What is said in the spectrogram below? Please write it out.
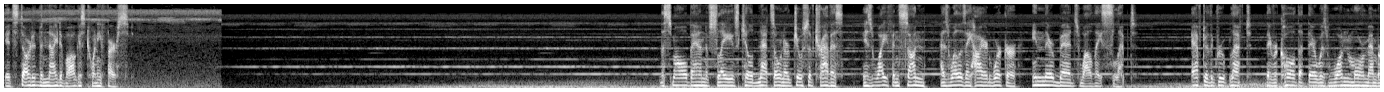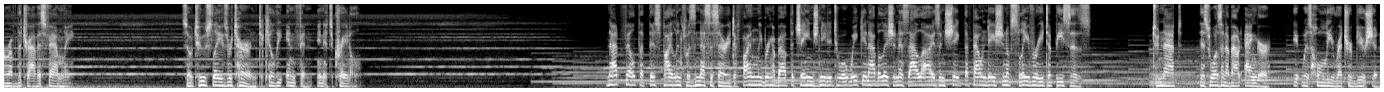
It started the night of August 21st. The small band of slaves killed Nat's owner, Joseph Travis, his wife and son, as well as a hired worker, in their beds while they slept. After the group left, they recalled that there was one more member of the Travis family. So two slaves returned to kill the infant in its cradle. Nat felt that this violence was necessary to finally bring about the change needed to awaken abolitionist allies and shake the foundation of slavery to pieces. To Nat, this wasn't about anger, it was holy retribution.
